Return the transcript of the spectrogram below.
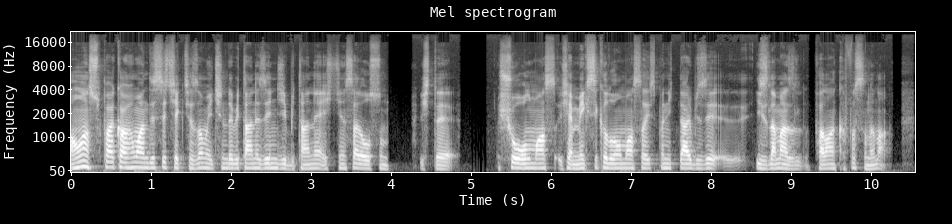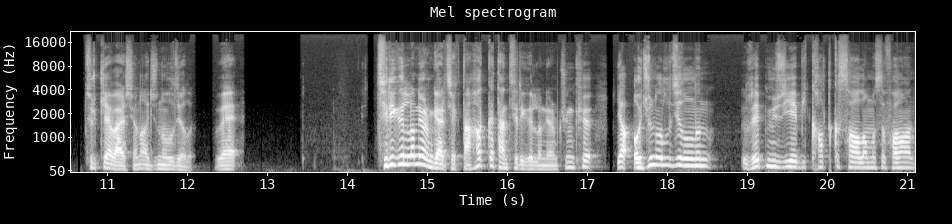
Ama süper kahraman dizisi çekeceğiz ama içinde bir tane zenci, bir tane eşcinsel olsun. İşte şu olmaz, şey Meksikalı olmazsa Hispanikler bizi e, izlemez falan kafasının Türkiye versiyonu Acun Ilıcalı. Ve triggerlanıyorum gerçekten. Hakikaten triggerlanıyorum. Çünkü ya Acun Ilıcalı'nın rap müziğe bir katkı sağlaması falan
